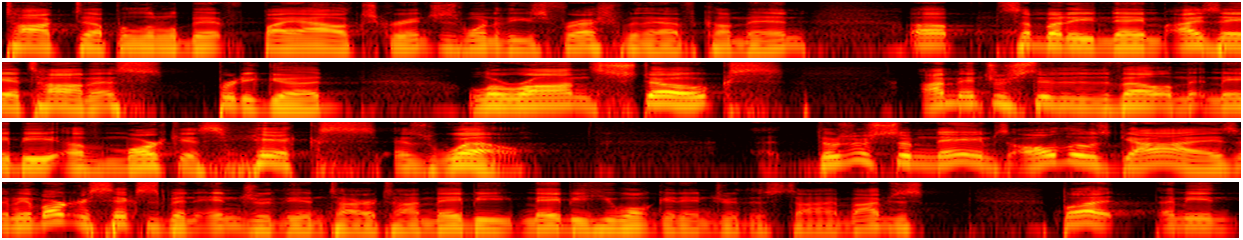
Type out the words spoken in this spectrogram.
talked up a little bit by Alex Grinch as one of these freshmen that have come in. Uh, somebody named Isaiah Thomas, pretty good. LaRon Stokes, I'm interested in the development maybe of Marcus Hicks as well. Those are some names. All those guys. I mean, Marcus Hicks has been injured the entire time. Maybe maybe he won't get injured this time. I'm just, but I mean,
